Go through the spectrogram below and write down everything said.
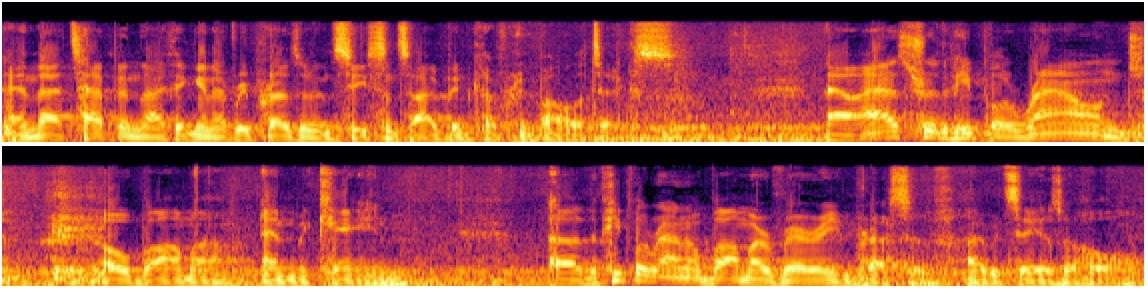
And that's happened, I think, in every presidency since I've been covering politics. Now, as for the people around Obama and McCain, uh, the people around Obama are very impressive, I would say, as a whole.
